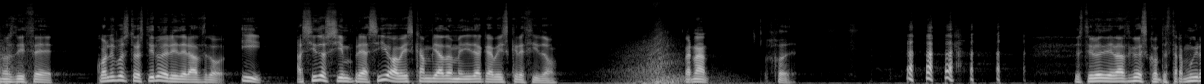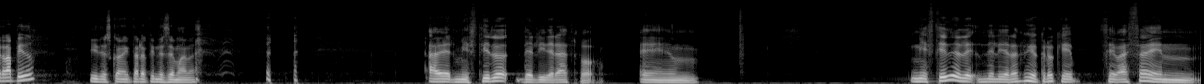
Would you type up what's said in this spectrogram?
nos dice, ¿cuál es vuestro estilo de liderazgo? Y, ¿ha sido siempre así o habéis cambiado a medida que habéis crecido? Bernard, Joder. tu estilo de liderazgo es contestar muy rápido y desconectar el fin de semana. A ver, mi estilo de liderazgo. em, mi estilo de, li- de liderazgo yo creo que se basa en...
